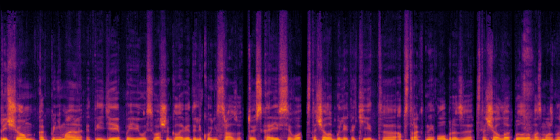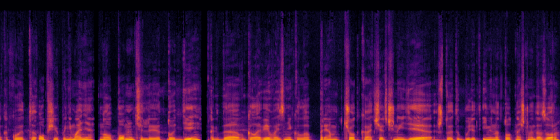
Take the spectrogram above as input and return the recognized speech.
Причем, как понимаю, эта идея появилась в вашей голове далеко не сразу. То есть, скорее всего, сначала были какие-то абстрактные образы, сначала было, возможно, какое-то общее понимание, но помните ли тот день, когда в голове возникла прям четко очерченная идея, что это будет именно тот ночной дозор,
